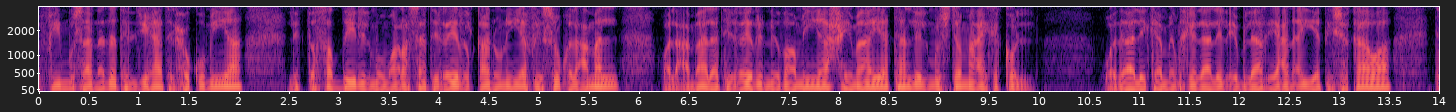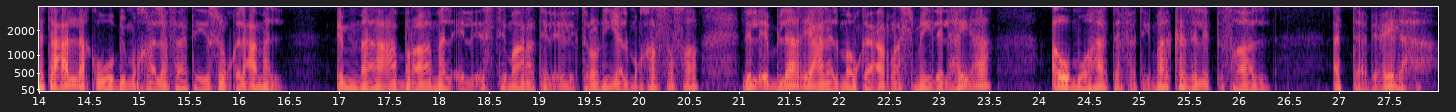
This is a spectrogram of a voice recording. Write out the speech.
في مساندة الجهات الحكومية للتصدي للممارسات غير القانونية في سوق العمل والعمالة غير النظامية حماية للمجتمع ككل. وذلك من خلال الإبلاغ عن أي شكاوى تتعلق بمخالفات سوق العمل إما عبر ملء الاستمارة الإلكترونية المخصصة للإبلاغ على الموقع الرسمي للهيئة أو مهاتفة مركز الاتصال التابع لها.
